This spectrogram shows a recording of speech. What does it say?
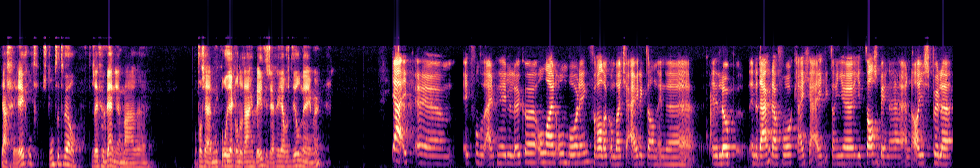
ja, geregeld. Stond het wel. Het was even wennen, maar... Uh, want als ja, Nicole, jij kan het eigenlijk beter zeggen. Jij was deelnemer. Ja, ik, ehm, ik vond het eigenlijk een hele leuke online onboarding. Vooral ook omdat je eigenlijk dan in de in de, loop, in de dagen daarvoor krijg je eigenlijk dan je, je tas binnen en al je spullen.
